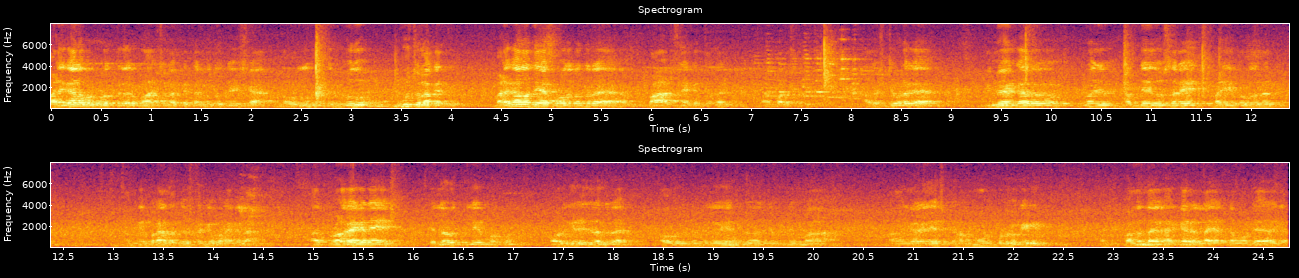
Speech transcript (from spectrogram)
ಮಳೆಗಾಲ ಬರ್ಬೋದು ತೆಗೆದ್ರೆ ಭಾಳ ಚಲೋ ಆಕೈತೆ ಅನ್ನೋದು ಉದ್ದೇಶ. ಅವ್ರದ್ದು ಮತ್ತು ನಿಮಗೂ ಚಲೋ ಆಕೈತಿ. ಮಳೆಗಾಲದ ಯಾಕೆ ಹೋದ್ರೆ ಅಂದ್ರೆ ಭಾಳ ಅಡಚಣೆ ಆಗೈತೆ ಅದರಲ್ಲಿ ವ್ಯಾಪಾರ ಅದಷ್ಟೇ ಒಳಗೆ ಇನ್ನೂ ಹೆಂಗಾರು ಇನ್ನೂ ಹದಿನೈದು ದಿವಸನೇ ಮಳೆ ಬರೋದ್ರೆ ಹಂಗೆ ಬರ ಹದಿನೈದು ಬರೋಂಗಿಲ್ಲ. ಬರೋಂಗಿಲ್ಲ ಅದ್ರೊಳಗಾಗೇ ಎಲ್ಲರೂ ಕ್ಲಿಯರ್ ಮಾಡ್ಕೊಂಡು ಅವ್ರಿಗೆ ಹೇಳಿದ್ರಂದ್ರೆ ಅವರು ನಿಮಗೆ ಏನು ನಿಮ್ಮ ನಿಮ್ಮ ಈಗಾಗಲೇ ಎಷ್ಟು ಅಮೌಂಟ್ ಕೊಡಬೇಕಾಗಿತ್ತು. ಅದಕ್ಕೆ ಬಂದಾಗ ಹಾಕ್ಯಾರೆಲ್ಲ ಎಷ್ಟು ಅಮೌಂಟ್ ಯಾರಿಗೆ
